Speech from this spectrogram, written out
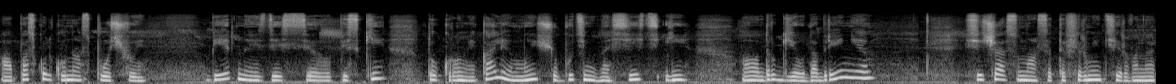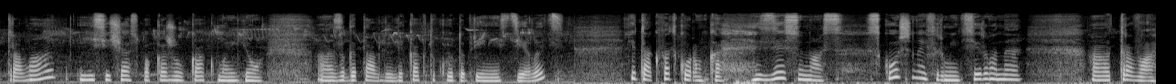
А поскольку у нас почвы бедные, здесь э, пески, то кроме калия мы еще будем вносить и а, другие удобрения, Сейчас у нас это ферментированная трава. И сейчас покажу, как мы ее а, заготавливали, как такое удобрение сделать. Итак, подкормка. Здесь у нас скошенная ферментированная а, трава.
